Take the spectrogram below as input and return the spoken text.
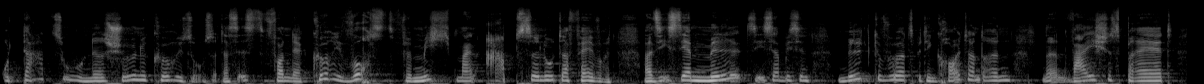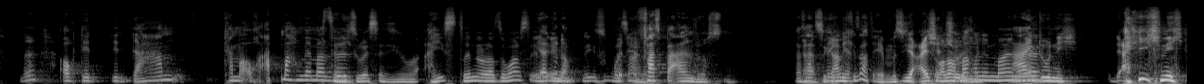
Und dazu eine schöne Currysoße. Das ist von der Currywurst für mich mein absoluter Favorite. Weil sie ist sehr mild, sie ist ja ein bisschen mild gewürzt mit den Kräutern drin, ne, ein weiches Brät. Ne? Auch den, den Darm kann man auch abmachen, wenn man Ist da will. nicht so, ist da nicht so Eis drin oder sowas? In- ja, genau. In, ne? Fast bei allen Würsten. Das Ja, hast du gar nicht gesagt, ey. Muss ich ja Eis auch noch machen in meinen. Nein, du nicht. Ich nicht.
